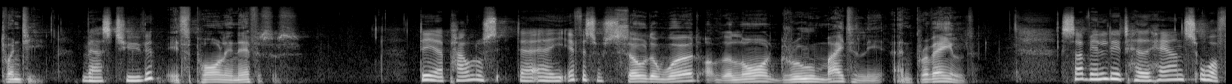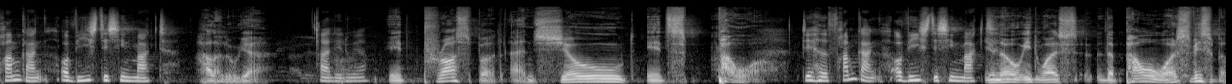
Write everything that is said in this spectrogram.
20. vers 20, It's Paul in Ephesus. Det er Paulus, der er i Efesus. So the word of the Lord grew mightily and prevailed. Så vældigt havde Herrens ord fremgang og viste sin magt. Hallelujah. Halleluja. It prospered and showed its power. Det havde fremgang og viste sin magt. You know, it was the power was visible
